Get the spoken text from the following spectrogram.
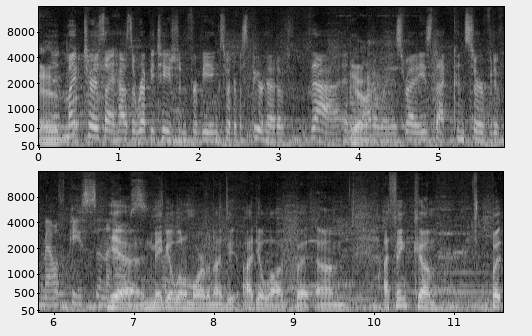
And Mike Turzai has a reputation for being sort of a spearhead of that in Yeah. a lot of ways, right? He's that conservative mouthpiece in the yeah, House. and maybe a little more of an ide- ideologue, but um, I think, um, but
